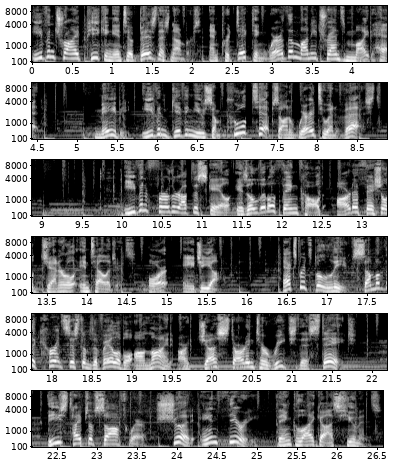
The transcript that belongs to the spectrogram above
even try peeking into business numbers and predicting where the money trends might head. Maybe even giving you some cool tips on where to invest. Even further up the scale is a little thing called Artificial General Intelligence, or AGI. Experts believe some of the current systems available online are just starting to reach this stage. These types of software should, in theory, think like us humans.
